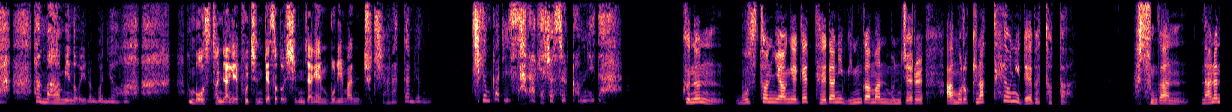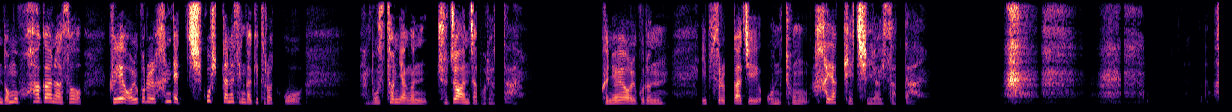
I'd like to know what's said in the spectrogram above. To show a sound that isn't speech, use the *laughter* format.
마음이 놓이는군요. 모스턴 양의 부친께서도 심장에 무리만 주지 않았다면 지금까지 살아계셨을 겁니다. 그는 모스턴 양에게 대단히 민감한 문제를 아무렇게나 태연히 내뱉었다. 순간 나는 너무 화가 나서 그의 얼굴을 한 대 치고 싶다는 생각이 들었고 모스턴 양은 주저앉아 버렸다. 그녀의 얼굴은 입술까지 온통 하얗게 질려 있었다.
